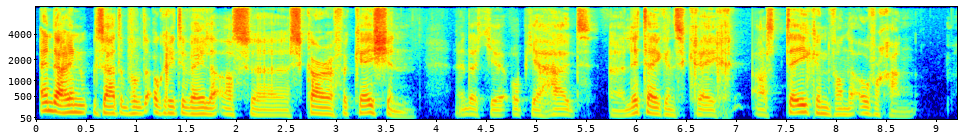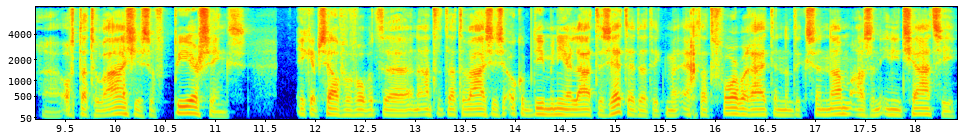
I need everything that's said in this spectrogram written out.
En daarin zaten bijvoorbeeld ook rituelen als uh, scarification. En dat je op je huid uh, littekens kreeg als teken van de overgang. Uh, of tatoeages of piercings. Ik heb zelf bijvoorbeeld een aantal tatoeages ook op die manier laten zetten. Dat ik me echt had voorbereid en dat ik ze nam als een initiatie.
